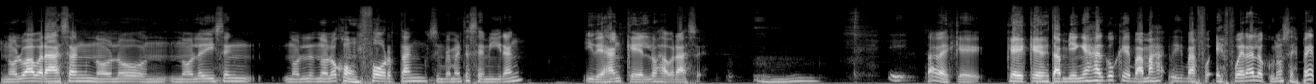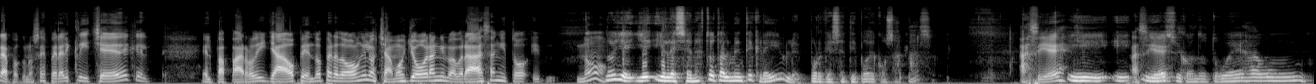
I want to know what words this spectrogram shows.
no lo abrazan, no, lo, no le dicen, no, no lo confortan, simplemente se miran y dejan que él los abrace. Mm. Y- ¿Sabes? Que, que, que también es algo que va más va es fuera de lo que uno se espera, porque uno se espera el cliché de que el, el papá arrodillado pidiendo perdón y los chamos lloran y lo abrazan y todo. y- no, no, oye, y, y la escena es totalmente creíble, porque ese tipo de cosas pasan. así es. Y, y- Así es. y cuando tú ves a un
